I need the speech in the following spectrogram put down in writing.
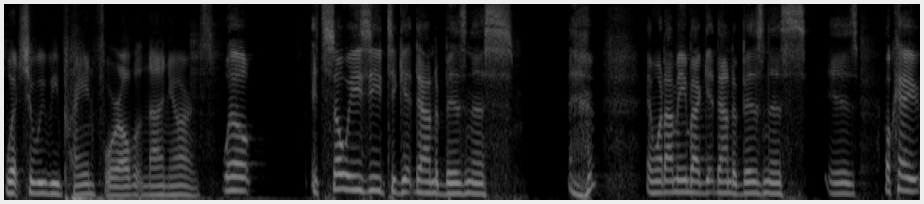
what should we be praying for all the nine yards? Well, it's so easy to get down to business. and what I mean by get down to business is okay,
